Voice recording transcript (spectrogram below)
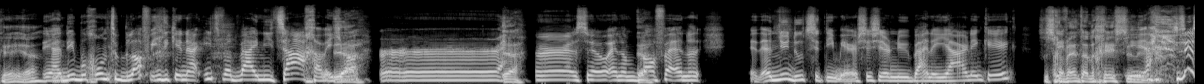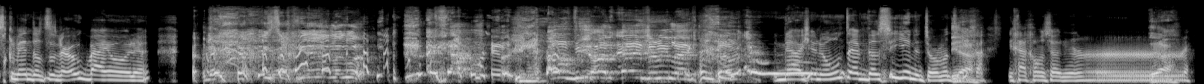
ja. Ja, die begon te blaffen iedere keer naar iets wat wij niet zagen, weet je Ja. wel. Rrrr, zo, en dan blaffen. En, dan, en nu doet ze het niet meer. Ze is er nu bijna een jaar, denk ik. Ze is gewend aan de geesten. Ja, ze is gewend dat ze er ook bij horen. man. I'll be on edge. I'll be like... Nou, als je een hond hebt, dan zie je het hoor. Want Ja. die, gaat, die gewoon zo... Ja.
